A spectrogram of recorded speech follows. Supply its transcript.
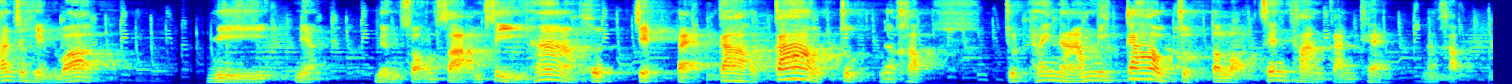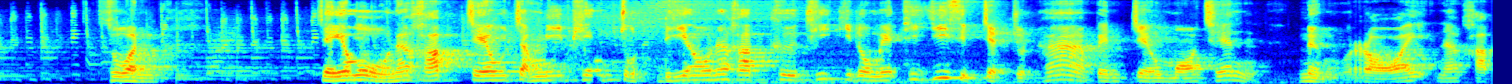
ท่านจะเห็นว่ามีเนี่ย1 2 3 4 5 6 7 8 9 9 จุดนะครับ จุดให้น้ำมี 9 จุดตลอดเส้นทางการแข่งนะครับ ส่วนเจลนะครับ เจลจะมีเพียงจุดเดียวนะครับ คือที่กิโลเมตรที่ 27.5 เป็นเจลมอร์เช่น100 นะครับ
